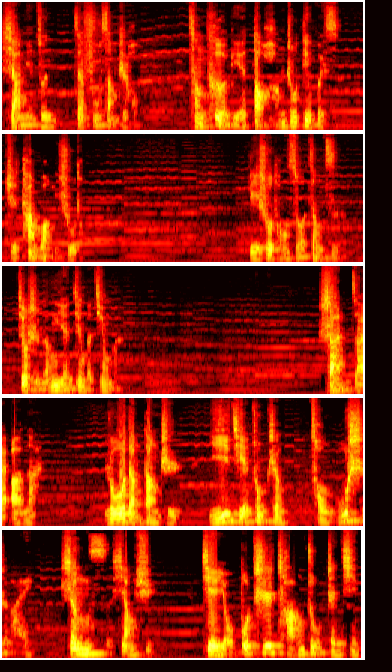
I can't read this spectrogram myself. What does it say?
夏面尊在父丧之后，曾特别到杭州定慧寺去探望李叔同。李叔同所赠字，就是《楞严经》的经文。善哉阿难，汝等当知，一切众生从无始来，生死相续，皆有不知常住真心，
